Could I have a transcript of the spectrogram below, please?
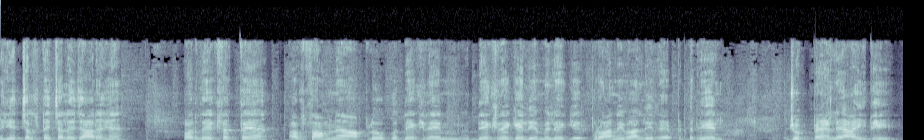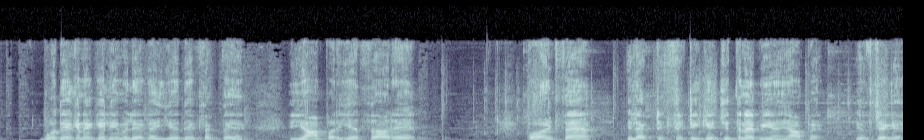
ये चलते चले जा रहे हैं और देख सकते हैं, अब सामने आप लोगों को देखने देखने के लिए मिलेगी पुरानी वाली रैपिड रेल जो पहले आई थी। वो देखने के लिए मिलेगा। ये देख सकते हैं, यहाँ पर ये सारे पॉइंट्स हैं इलेक्ट्रिसिटी के, जितने भी हैं यहाँ पे, इस जगह।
